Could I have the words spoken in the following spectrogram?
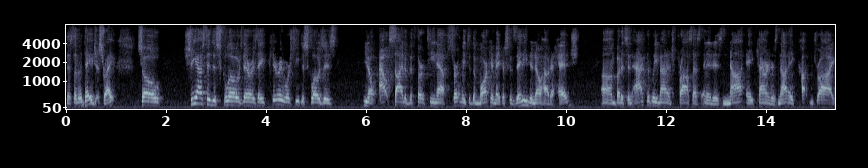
disadvantageous, right? So she has to disclose. There is a period where she discloses, you know, outside of the 13F, certainly to the market makers because they need to know how to hedge. Um, but it's an actively managed process, and it is not a Karen. It is not a cut and dry.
